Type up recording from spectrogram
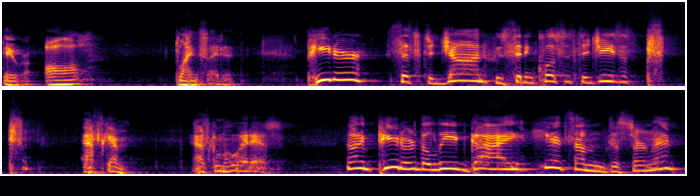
They were all blindsided. Peter says to John, who's sitting closest to Jesus, psst, psst, ask him. Ask him who it is. Not Peter, the lead guy, he had some discernment.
